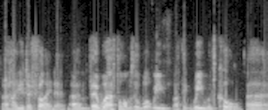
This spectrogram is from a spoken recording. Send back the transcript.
uh, how you define it. Um, there were forms of what we, I think, we would call uh,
